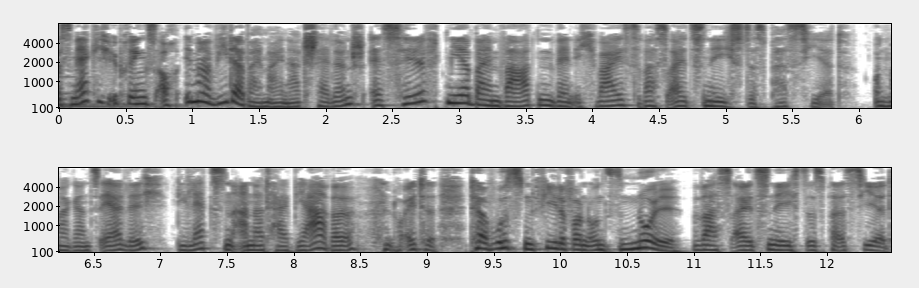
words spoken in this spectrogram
Das merke ich übrigens auch immer wieder bei meiner Challenge. Es hilft mir beim Warten, wenn ich weiß, was als nächstes passiert. Und mal ganz ehrlich, die letzten anderthalb Jahre, Leute, da wussten viele von uns null, was als nächstes passiert.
